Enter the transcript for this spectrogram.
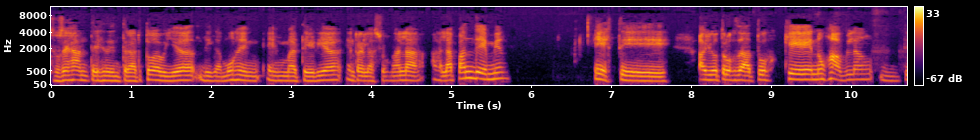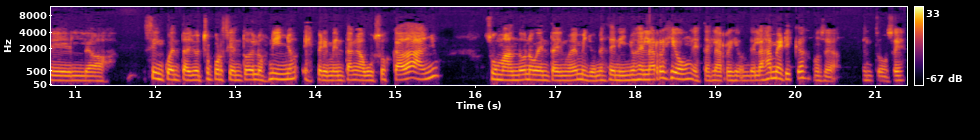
Entonces, antes de entrar todavía, digamos, en, en materia en relación a la, a la pandemia, este, hay otros datos que nos hablan del 58% de los niños experimentan abusos cada año, sumando 99 millones de niños en la región. Esta es la región de las Américas, o sea, entonces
